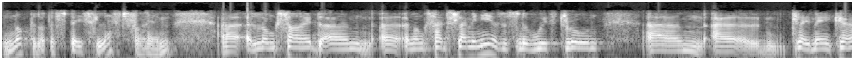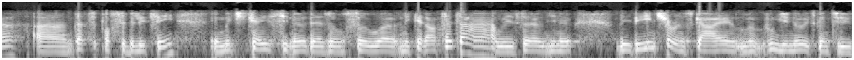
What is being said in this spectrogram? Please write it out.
not a lot of space left for him uh, alongside um, uh, alongside Flamini as a sort of withdrawn um, uh, playmaker. Uh, that's a possibility. In which case, you know, there's also uh, Mikel Arteta, who is, uh, you know, the, the insurance guy who, who you know is going to,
